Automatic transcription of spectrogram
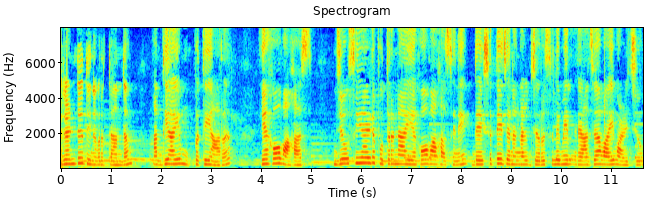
രണ്ട് ദിനവൃത്താന്തം അദ്ധ്യായം മുപ്പത്തിയാറ്. യഹോവാഹാസ്. ജോസിയായുടെ പുത്രനായ യഹോവാഹാസിനെ ദേശത്തെ ജനങ്ങൾ ജെറുസലേമിൽ രാജാവായി വാഴിച്ചു.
